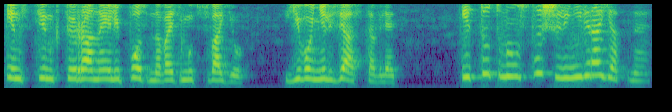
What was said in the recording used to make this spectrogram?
инстинкты рано или поздно возьмут свое. Его нельзя оставлять. И тут мы услышали невероятное.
